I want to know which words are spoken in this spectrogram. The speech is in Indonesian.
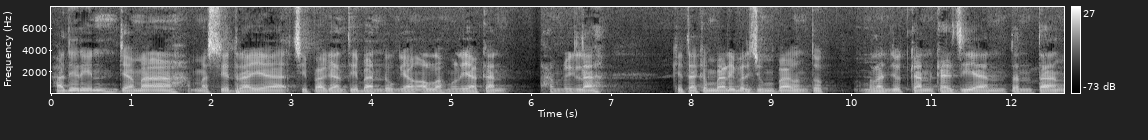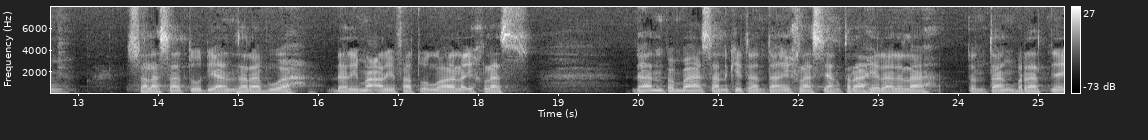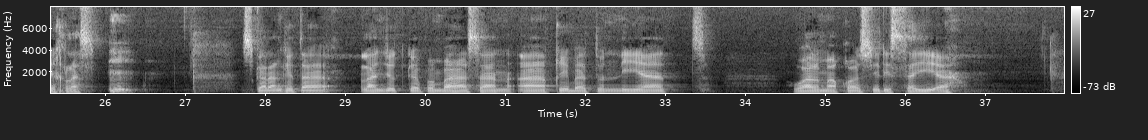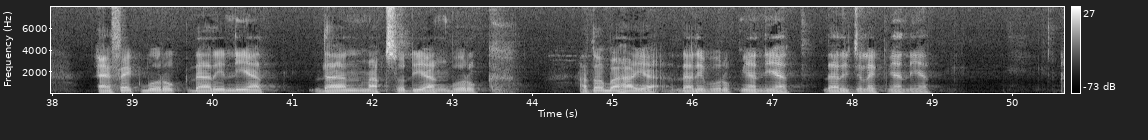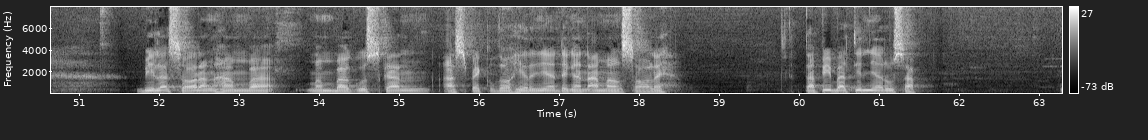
Hadirin jamaah Masjid Raya Cipaganti Bandung yang Allah muliakan. Alhamdulillah kita kembali berjumpa untuk melanjutkan kajian tentang salah satu di antara buah dari ma'rifatullah ala ikhlas dan pembahasan kita tentang ikhlas yang terakhir adalah tentang beratnya ikhlas. Sekarang kita lanjut ke pembahasan akibatun niyat wal maqasidis sayyi'ah. Efek buruk dari niat dan maksud yang buruk atau bahaya dari buruknya niat, dari jeleknya niat. Bila seorang hamba membaguskan aspek zahirnya dengan amal soleh, tapi batinnya rusak.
